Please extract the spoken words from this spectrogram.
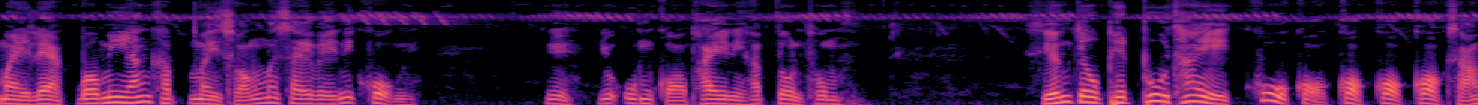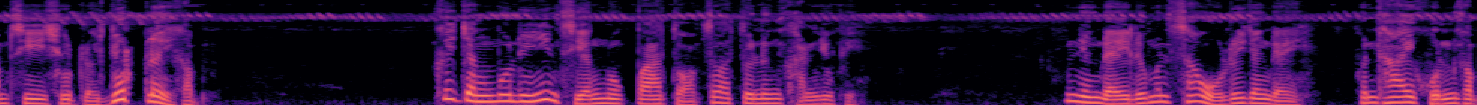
ไม่แรกบ่มียังครับ ไม่สองมาใส่ไว้นี่โคกนี่ นี่อยู่อุ้มก่อไผ่นี่ครับต้นทม เสียงเจ้าเพชรผู้ไทยคู่กอกกอกกอกกอกสามสี่ชุดเลยยุดเลยครับ คือจังบุได้ยินเสียงนกปลาตอบว่าตัวหนึ่งขันอยู่พี่ มันยังไดหรือมันเศร้าหรือยังไดเพิ่นทายขนครับ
